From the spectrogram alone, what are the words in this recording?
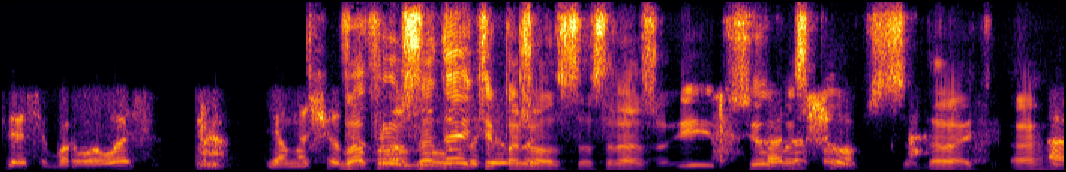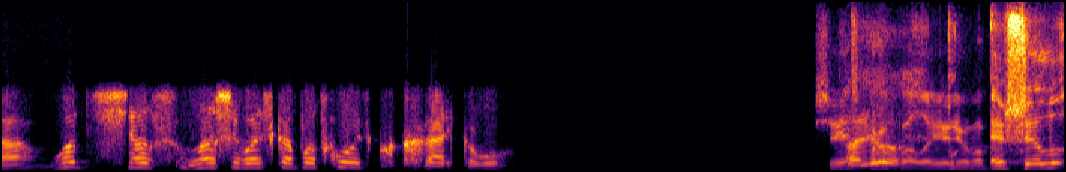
связь оборвалась. Я насчет Вопрос задайте, пожалуйста, сразу, и все Хорошо. у вас получится. Давайте. Ага. А, вот сейчас наши войска подходят к Харькову. Связь алло. пропала или вопрос? Эшелон,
